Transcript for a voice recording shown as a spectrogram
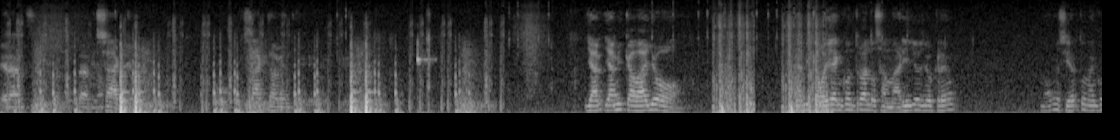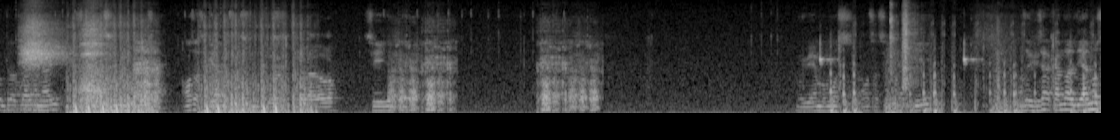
eran cinco en total, ¿no? Exacto. Ok, Exactamente. Ya, ya mi caballo. Ya mi caballo ya encontró a los amarillos, yo creo. No, no es cierto, no he encontrado todavía a nadie. Vamos a seguir a. Explorador. Sí, yo creo. Muy bien, vamos, vamos a seguir aquí. Vamos a seguir sacando aldeanos.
